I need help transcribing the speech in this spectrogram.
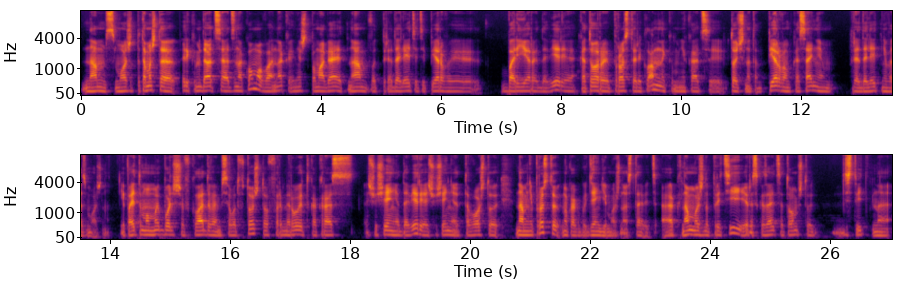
нам сможет, потому что рекомендация от знакомого, она, конечно, помогает нам вот преодолеть эти первые барьеры доверия, которые просто рекламной коммуникации точно там первым касанием преодолеть невозможно. И поэтому мы больше вкладываемся вот в то, что формирует как раз ощущение доверия, ощущение того, что нам не просто, ну, как бы деньги можно оставить, а к нам можно прийти и рассказать о том, что действительно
